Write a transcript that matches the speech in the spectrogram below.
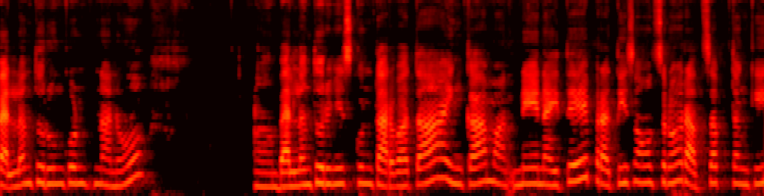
బెల్లం తురుముకుంటున్నాను. బెల్లం తురిమేసుకున్న తర్వాత ఇంకా నేనైతే ప్రతి సంవత్సరం రథసప్తంకి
